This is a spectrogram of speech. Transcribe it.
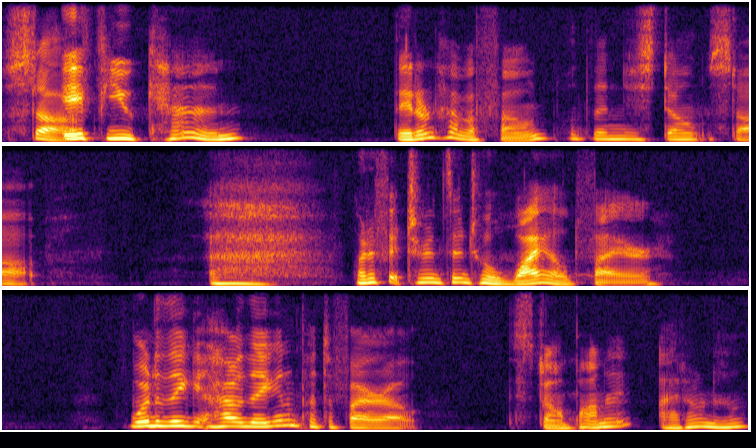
stop. If you can, they don't have a phone. well, then just don't stop. What if it turns into a wildfire? What are they how are they going to put the fire out? Stomp on it? I don't know.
